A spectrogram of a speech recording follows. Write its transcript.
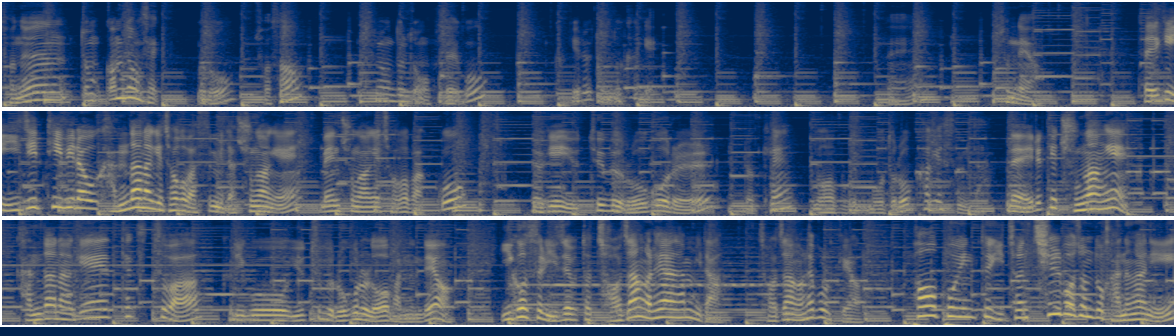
저는 좀 검정색 으로 줘서 투명도를 좀 없애고 크기를 좀 더 크게. 네. 좋네요. 자 이게 이지TV라고 간단하게 적어봤습니다. 중앙에 맨 중앙에 적어봤고 여기에 유튜브 로고를 이렇게 넣어보도록 하겠습니다. 네 이렇게 중앙에 간단하게 텍스트와 그리고 유튜브 로고를 넣어봤는데요. 이것을 이제부터 저장을 해야 합니다. 저장을 해볼게요. 파워포인트 2007 버전도 가능하니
